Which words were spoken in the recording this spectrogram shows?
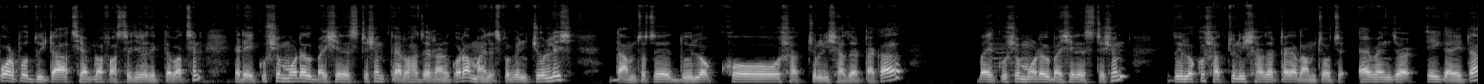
পরপর দুইটা আছে আপনারা ফার্স্টে যেটা দেখতে পাচ্ছেন, এটা একুশে মডেল বাইশের স্টেশন তেরো হাজার রান করা মাইলেজ পাবেন চল্লিশ, দাম হচ্ছে দুই লক্ষ সাতচল্লিশ হাজার টাকা, বা একুশে মডেল বাইশের স্টেশন দুই লক্ষ সাতচল্লিশ হাজার টাকা দাম হচ্ছে অ্যাভেঞ্জার এই গাড়িটা।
